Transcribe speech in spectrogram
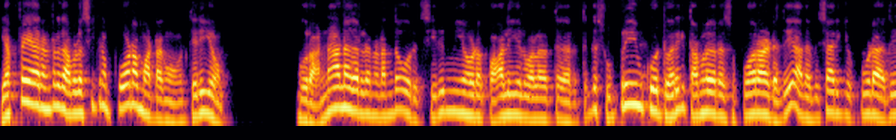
எஃப்ஐஆர்ன்றது அவ்வளோ சீக்கிரம் போட மாட்டாங்க உங்களுக்கு தெரியும். ஒரு அண்ணா நகரில் நடந்த ஒரு சிறுமியோட பாலியல் வளர்த்தறதுக்கு சுப்ரீம் கோர்ட் வரைக்கும் தமிழக அரசு போராடுது. அதை விசாரிக்க கூடாது.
